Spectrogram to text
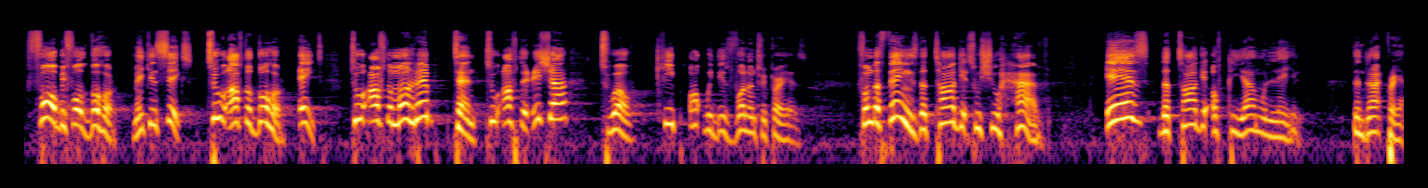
Four before dhuhr, making six. Two after dhuhr, eight. Two after maghrib, ten. Two after isha, twelve. Keep up with these voluntary prayers. From the things, the targets which you have is the target of Qiyamul Layl, the night prayer.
